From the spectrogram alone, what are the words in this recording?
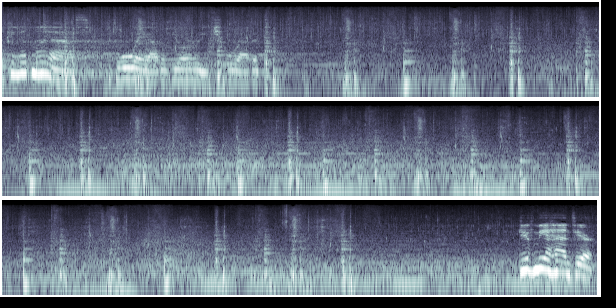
Looking at my ass. It's way out of your reach, rabbit. Give me a hand here.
